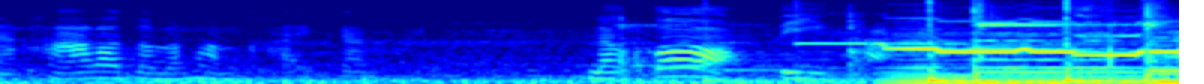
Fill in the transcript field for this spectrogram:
นะคะ เราจะมาทำไข่กัน แล้วก็ตีค่ะ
